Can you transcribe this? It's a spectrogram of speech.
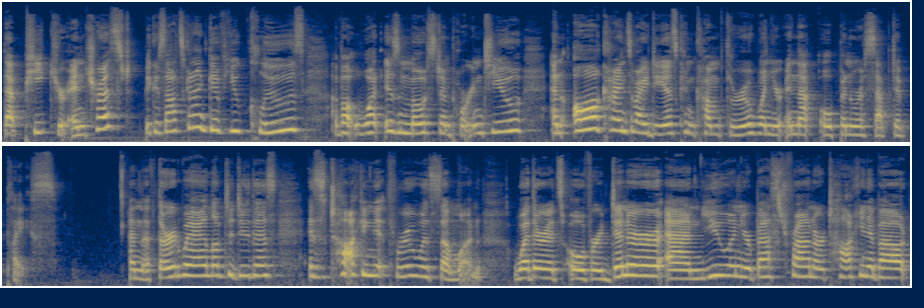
that pique your interest because that's going to give you clues about what is most important to you and all kinds of ideas can come through when you're in that open receptive place. And the third way I love to do this is talking it through with someone, whether it's over dinner and you and your best friend are talking about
